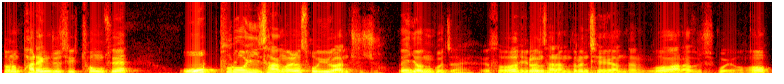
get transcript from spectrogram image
또는 발행 주식 총수의 5% 이상을 소유한 주주 연고자예요. 그래서 이런 사람들은 제외한다는 거 알아두시고요.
